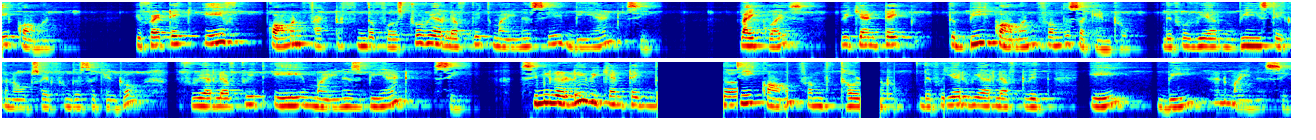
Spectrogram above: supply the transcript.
a common. If i take a common factor from the first row we are left with minus a b and c. Likewise we can take the b common from the second row. Therefore, we are b is taken outside from the second row. If we are left with a minus b and c. Similarly, we can take the c common from the third row. Therefore, here we are left with a, b and minus c.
